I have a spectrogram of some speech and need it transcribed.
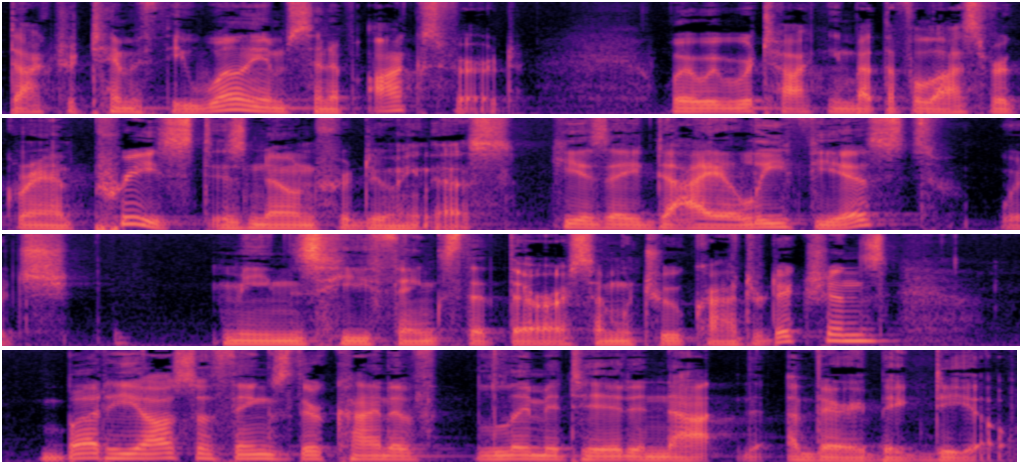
Dr. Timothy Williamson of Oxford, where we were talking about the philosopher Graham Priest is known for doing this. He is a dialetheist, which means he thinks that there are some true contradictions, but he also thinks they're kind of limited and not a very big deal.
